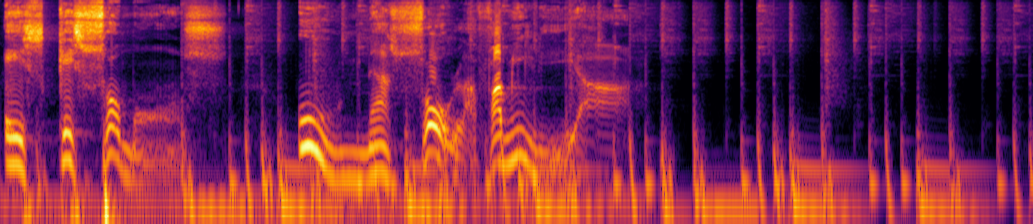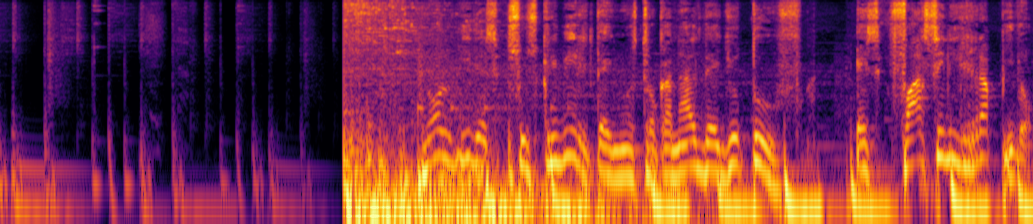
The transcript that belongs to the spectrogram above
Es que somos una sola familia. No olvides suscribirte en nuestro canal de YouTube. Es fácil y rápido.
